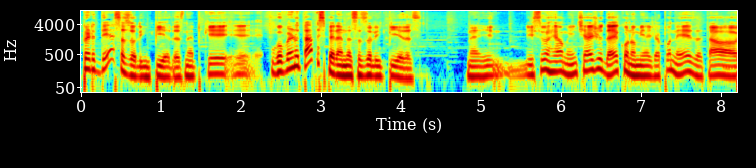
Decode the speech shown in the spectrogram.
perder essas Olimpíadas, né? Porque é, o governo estava esperando essas Olimpíadas. Né? E isso realmente ia ajudar a economia japonesa, tal.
